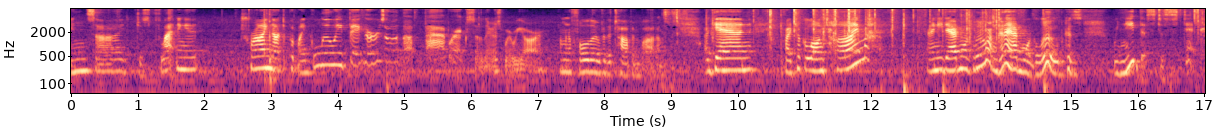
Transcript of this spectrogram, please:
inside, just flattening it. Trying not to put my gluey fingers on the fabric. So there's where we are. I'm gonna fold over the top and bottom. Again, if I took a long time, I need to add more glue, I'm gonna add more glue because we need this to stick.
